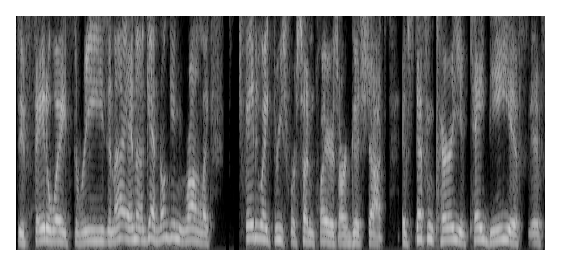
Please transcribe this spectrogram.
the fadeaway threes. And I and again, don't get me wrong, like fadeaway threes for certain players are good shots. If Stephen Curry, if KD, if if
